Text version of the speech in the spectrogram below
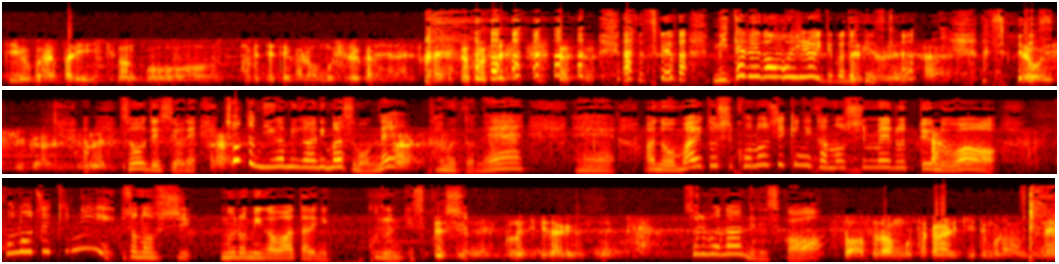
ていうか、やっぱり一番こう、食べててから面白いからじゃないですかね。あ、それは見た目が面白いってことですか？よね。はい。あ そで、うです美味しいからですよね。そうですよね、はいちょっと苦味がありますもんね。はい噛むとね。えーあの、毎年この時期に楽しめるっていうのは、この時期に、そのし、室見川あたりに来るんですか？ですよね。この時期だけですね。それはなんでですか？そう、それはもう魚に聞いてもらうんでね。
